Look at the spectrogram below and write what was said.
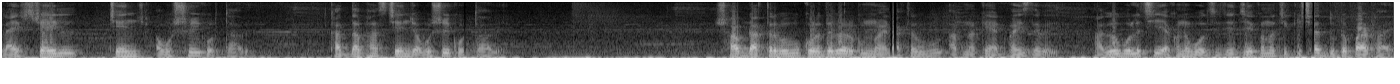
লাইফস্টাইল চেঞ্জ অবশ্যই করতে হবে। খাদ্যাভ্যাস চেঞ্জ অবশ্যই করতে হবে। সব ডাক্তারবাবু করে দেবে ওরকম নয়। ডাক্তারবাবু আপনাকে অ্যাডভাইস দেবে আগেও বলেছি, এখনও বলছি যে যে কোনো চিকিৎসার দুটো পার্ট হয়।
